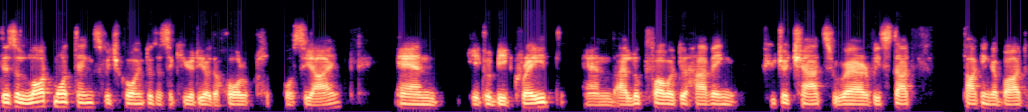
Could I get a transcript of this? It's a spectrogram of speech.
There's a lot more things which go into the security of the whole OCI, and it would be great. And I look forward to having future chats where we start talking about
